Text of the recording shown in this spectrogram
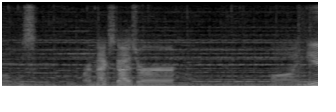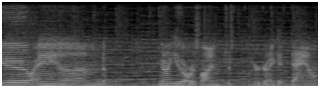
levels. Alright, Max Geyser. On you, and... You know, either or is fine. Just, you're gonna get down.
